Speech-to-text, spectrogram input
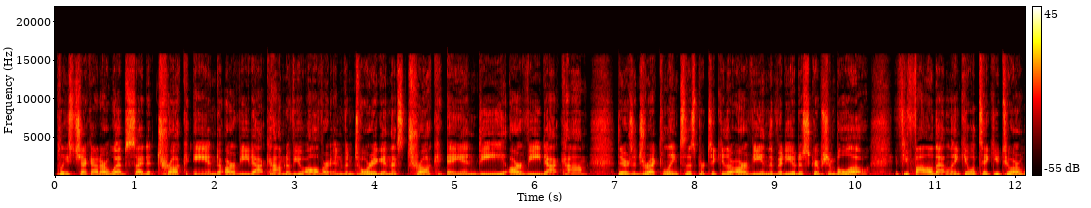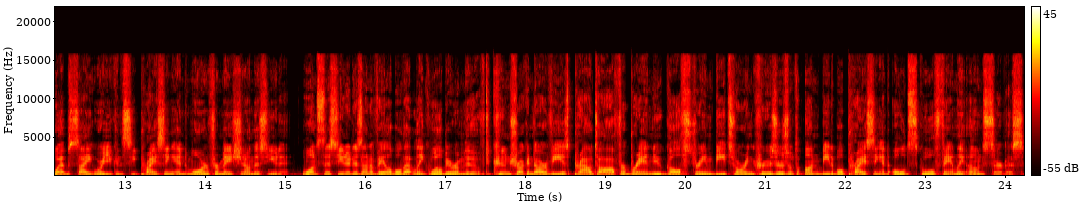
Please check out our website at truckandrv.com to view all of our inventory. Again, that's truckandrv.com. There's a direct link to this particular RV in the video description below. If you follow that link, it will take you to our website where you can see pricing and more information on this unit. Once this unit is unavailable, that link will be removed. Kuhn Truck and RV is proud to offer brand new Gulfstream B Touring cruisers with unbeatable pricing and old school family owned service.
